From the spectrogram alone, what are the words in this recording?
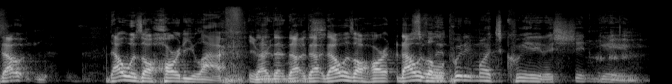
that that was a hearty laugh. That, really that, that, was. that, that was a heart. That was So a they pretty much created a shit game,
